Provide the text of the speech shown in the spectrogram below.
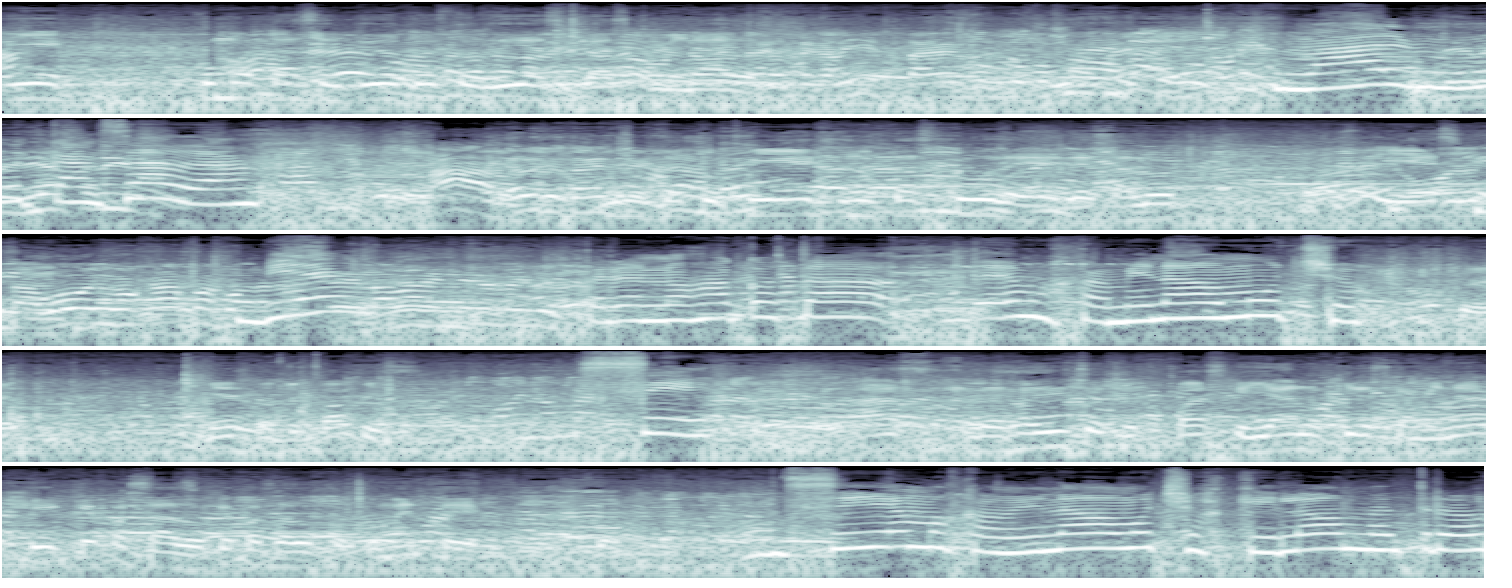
Oye, ¿cómo te has sentido todos estos días que has caminado? Mal, muy cansada. ¿Cómo está tu pie? ¿Cómo estás tú de, de salud? ¿Y es que- Bien. Pero nos ha costado, caminado mucho. ¿Vienes con tus papis? Sí. Has- ¿Les has dicho a tus papás que ya no quieres caminar? ¿Qué, qué ha pasado? ¿Qué ha pasado por tu mente? Sí, hemos caminado muchos kilómetros.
